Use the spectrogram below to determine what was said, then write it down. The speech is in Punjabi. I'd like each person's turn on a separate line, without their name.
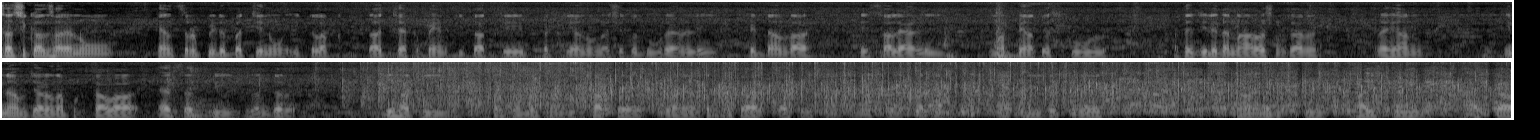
ਸਤਿ ਸ਼੍ਰੀ ਅਕਾਲ ਸਾਰਿਆਂ ਨੂੰ। ਕੈਂਸਰ ਪੀੜਤ ਬੱਚੇ ਨੂੰ 1 ਲੱਖ ਦਾ ਚੈੱਕ ਭੇਂਟ ਕੀਤਾ ਤੇ ਬੱਚਿਆਂ ਨੂੰ ਨਸ਼ੇ ਤੋਂ ਦੂਰ ਰਹਿਣ ਲਈ, ਖੇਡਾਂ ਦਾ ਹਿੱਸਾ ਲੈਣ ਲਈ ਮਾਪਿਆਂ ਤੇ ਸਕੂਲ ਅਤੇ ਜ਼ਿਲ੍ਹੇ ਦਾ ਨਾਂ ਰੌਸ਼ਨ ਕਰ ਰਹੇ ਹਨ। ਇਹਨਾਂ ਵਿਚਾਰਾਂ ਦਾ ਪ੍ਰਗਟਾਵਾ ਐਸਐਸਪੀ ਜਲੰਧਰ ਦਿਹਾਤੀ ਹਰਕਮਲ ਸਿੰਘ ਦੀ ਛੱਤ ਗਰਾਇਆ ਪੱਤਰਕਾਰ, ਐਸੋਸੀਏਸ਼ਨ ਰਜਿਸਟਰਡ ਅਤੇ ਸੀ Dashmesh convent school high school ਅੱਟਾ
